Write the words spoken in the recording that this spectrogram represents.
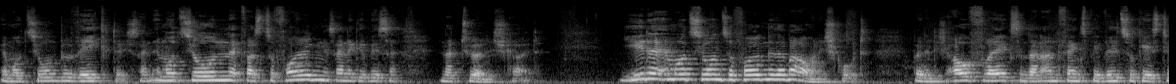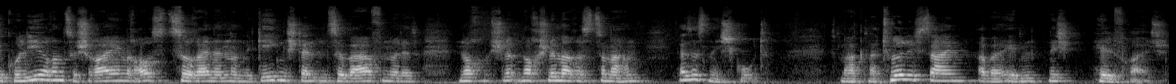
Emotion bewegt dich. Seinen Emotionen etwas zu folgen, ist eine gewisse Natürlichkeit. Jeder Emotion zu folgen ist aber auch nicht gut. Wenn du dich aufregst und dann anfängst, wie wild zu gestikulieren, zu schreien, rauszurennen und mit Gegenständen zu werfen oder noch, noch Schlimmeres zu machen, das ist nicht gut. Es mag natürlich sein, aber eben nicht hilfreich.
